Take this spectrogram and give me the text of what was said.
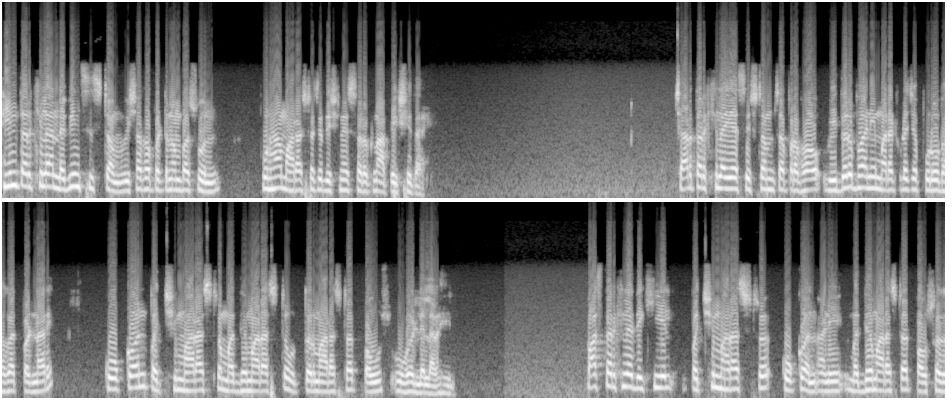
तीन तारखेला नवीन सिस्टम विशाखापट्टणमपासून पुन्हा महाराष्ट्राच्या दिशेने सरकणं अपेक्षित आहे. चार तारखेला या सिस्टमचा प्रभाव विदर्भ आणि मराठवाड्याच्या पूर्व भागात पडणारे कोकण पश्चिम महाराष्ट्र मध्य महाराष्ट्र उत्तर महाराष्ट्रात पाऊस उघडलेला राहील. पाच तारखेला देखील पश्चिम महाराष्ट्र कोकण आणि मध्य महाराष्ट्रात पावसाचा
